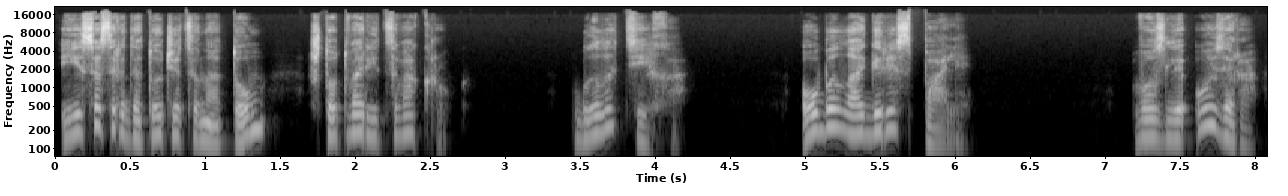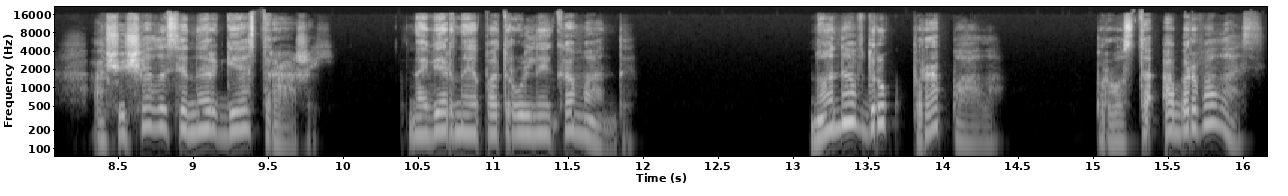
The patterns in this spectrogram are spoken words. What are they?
и сосредоточиться на том, что творится вокруг. Было тихо. Оба лагеря спали. Возле озера ощущалась энергия стражей. Наверное, патрульные команды. Но она вдруг пропала. Просто оборвалась.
